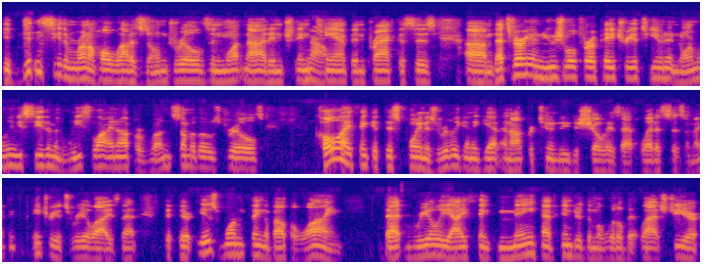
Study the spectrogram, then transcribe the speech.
You didn't see them run a whole lot of zone drills and whatnot in, in No. camp and practices. Um, that's very unusual for a Patriots unit. Normally, we see them at least line up or run some of those drills. Cole, I think at this point is really going to get an opportunity to show his athleticism. I think the Patriots realize that if there is one thing about the line that really I think may have hindered them a little bit last year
